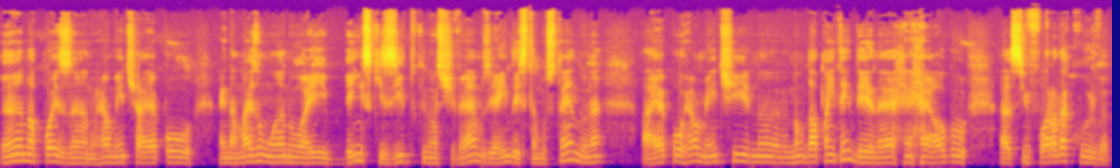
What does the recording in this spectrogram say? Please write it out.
ano após ano. Realmente a Apple, ainda mais um ano aí bem esquisito que nós tivemos e ainda estamos tendo, né? A Apple realmente não, não dá para entender, né? É algo assim fora da curva.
